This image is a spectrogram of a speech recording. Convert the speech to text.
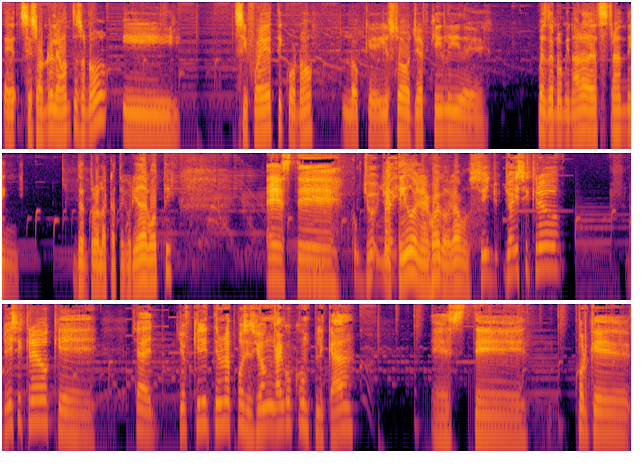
eh, si son relevantes o no y si fue ético o no lo que hizo Jeff Keighley de pues denominar a Death Stranding dentro de la categoría de GOTY este. Yo, metido en el juego, digamos. Sí, yo, ahí sí creo. Yo ahí sí creo que. O sea, Jeff Keighley tiene una posición algo complicada. Este. Porque,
